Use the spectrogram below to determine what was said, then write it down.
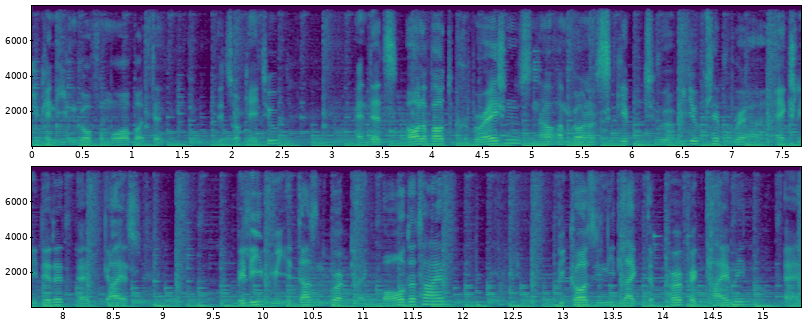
You can even go for more but that it's okay too. And that's all about the preparations. Now I'm gonna skip to a video clip where I actually did it. And guys, believe me, it doesn't work like all the time because you need like the perfect timing. And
